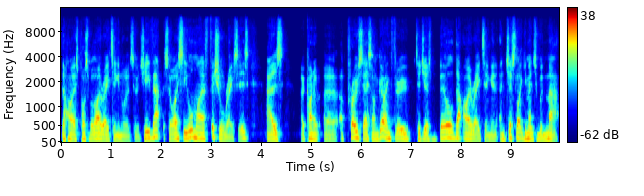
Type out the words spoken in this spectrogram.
the highest possible I rating in order to achieve that. So i see all my official races as a kind of a, a, process I'm going through to just build that iRating. And, and just like you mentioned with Matt,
